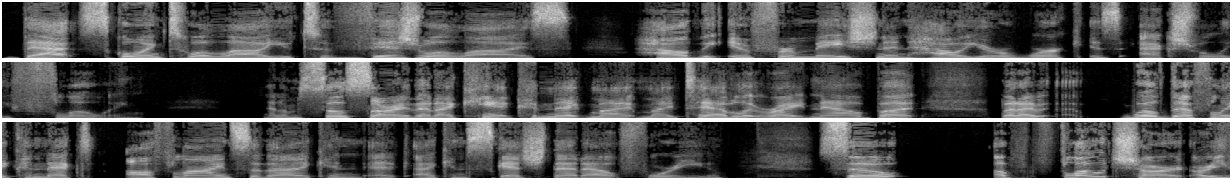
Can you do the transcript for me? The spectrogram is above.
that's going to allow you to visualize how the information and how your work is actually flowing and i'm so sorry that i can't connect my my tablet right now but but i will definitely connect offline so that i can i can sketch that out for you. So a flow chart are you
